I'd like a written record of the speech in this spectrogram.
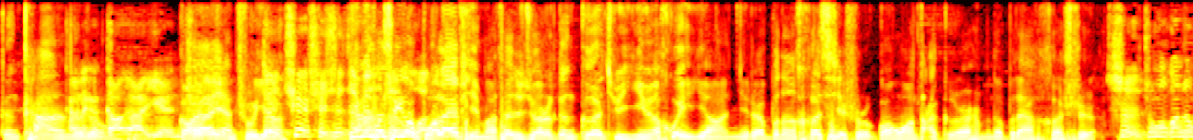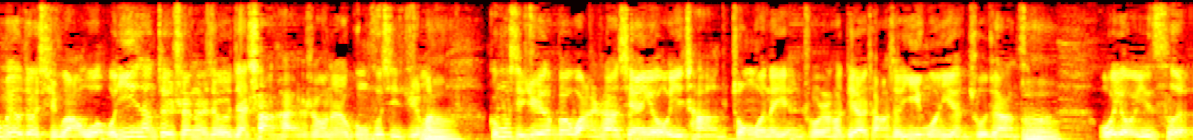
跟看看那个高雅演高雅演出一样对，确实是这因样因。为它是一个舶来品嘛，他就觉得跟歌剧、音乐会一样，你这不能喝汽水咣咣打嗝什么的，不太合适。是中国观众没有这个习惯。我我印象最深的就是在上海的时候，那个功夫喜剧嘛，嗯功夫喜剧它不是晚上先有一场中文的演出，然后第二场是英文演出这样子嘛。嗯我有一次。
